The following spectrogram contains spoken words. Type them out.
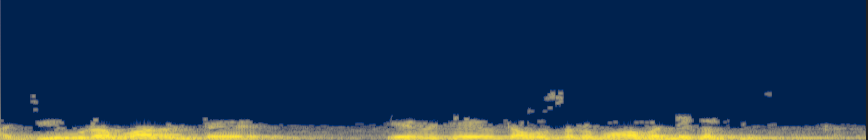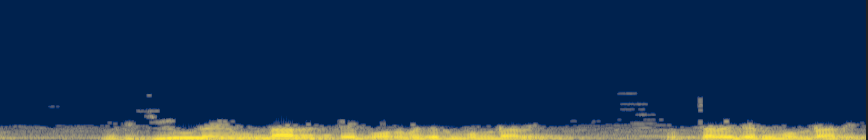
ఆ జీవుడు అవ్వాలంటే ఏమిటి ఏమిటి అవసరమో అవన్నీ కల్పించుకుంటాడు వీడు జీవుడై ఉండాలంటే పూర్వజన్మ ఉండాలి ఉత్తర జన్మ ఉండాలి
